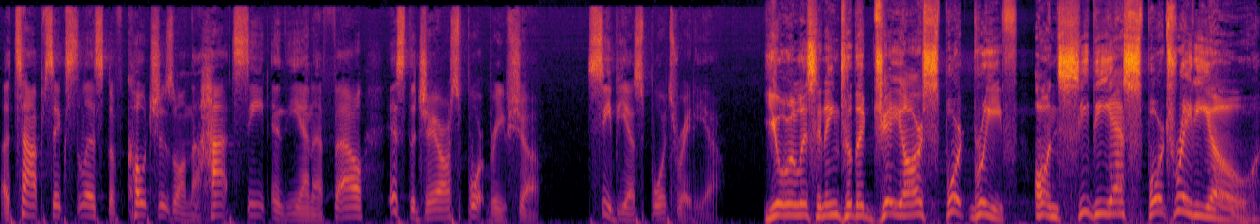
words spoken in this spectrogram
a top six list of coaches on the hot seat in the NFL. It's the JR Sport Brief Show, CBS Sports Radio. You're listening to the JR Sport Brief on CBS Sports Radio.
